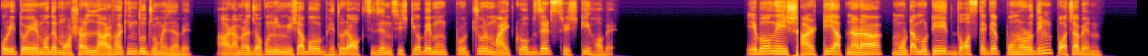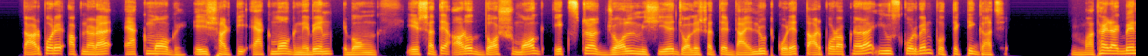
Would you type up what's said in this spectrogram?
করি তো এর মধ্যে মশার লার্ভা কিন্তু জমে যাবে। আর আমরা যখনই মিশাবো, ভেতরে অক্সিজেন সৃষ্টি হবে এবং প্রচুর মাইক্রোবসের সৃষ্টি হবে। এবং এই সারটি আপনারা মোটামুটি দশ থেকে পনেরো দিন পচাবেন। তারপরে আপনারা এক মগ, এই সারটি এক মগ নেবেন এবং এর সাথে আরও দশ মগ এক্সট্রা জল মিশিয়ে জলের সাথে ডাইলুট করে তারপর আপনারা ইউজ করবেন প্রত্যেকটি গাছে। মাথায় রাখবেন,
